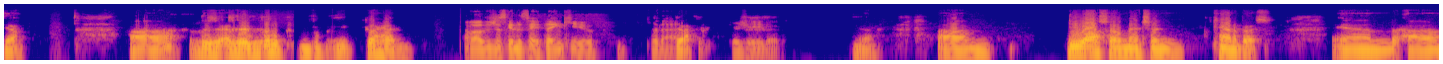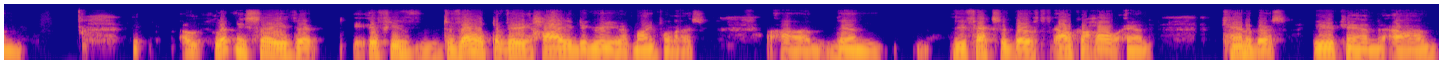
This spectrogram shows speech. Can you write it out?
yeah. Uh, there's, there's little. Go ahead. I was just going to say thank you for that. Yeah. Appreciate it. Yeah. Um, you also mentioned cannabis. And um, uh, let me say that if you've developed a very high degree of mindfulness, um, then the effects of both alcohol and cannabis, you can um,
